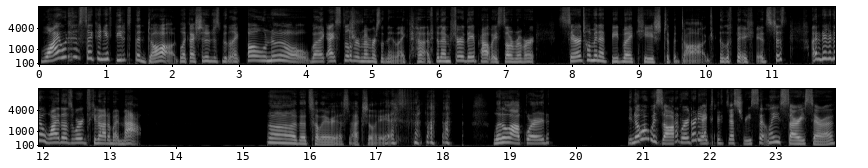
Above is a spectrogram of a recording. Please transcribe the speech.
Why would it have said, "Can you feed it to the dog?" Like I should have just been like, "Oh no!" But like I still remember something like that, and I'm sure they probably still remember. Sarah told me to feed my quiche to the dog. like it's just, I don't even know why those words came out of my mouth. Oh, that's hilarious, actually. Little awkward. You know what was awkward? just recently. Sorry, Sarah.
